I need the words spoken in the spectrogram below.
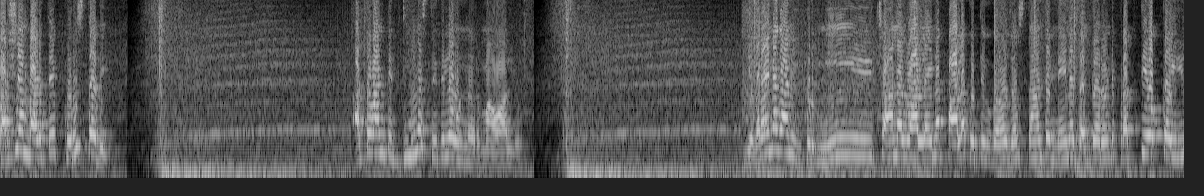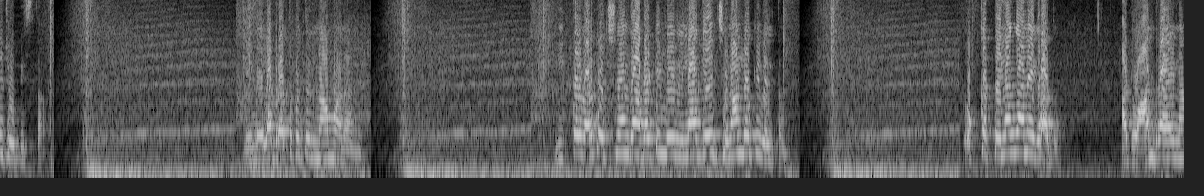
వర్షం పడితే కురుస్తుంది. అటువంటి దీన స్థితిలో ఉన్నారు మా వాళ్ళు. ఎవరైనా కానీ ఇప్పుడు మీ ఛానల్ వాళ్ళైనా పాలకొత్తి ఒక రోజు వస్తా అంటే నేనే దగ్గరుండి ప్రతి ఒక్క ఇల్లు చూపిస్తా. మేము ఎలా బ్రతుకుతున్నాము అని. ఇక్కడ వరకు వచ్చినాం కాబట్టి మేము ఇలాగే జనాల్లోకి వెళ్తాం. ఒక్క తెలంగాణే కాదు అటు ఆంధ్ర అయినా.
